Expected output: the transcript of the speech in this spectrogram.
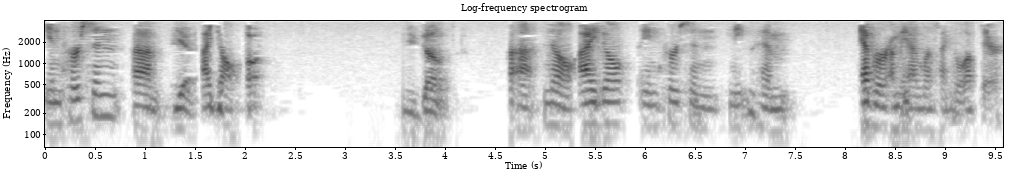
in person, um, yes. I don't. Uh, you don't. Uh, no, I don't in person meet with him ever. I mean, unless I go up there.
